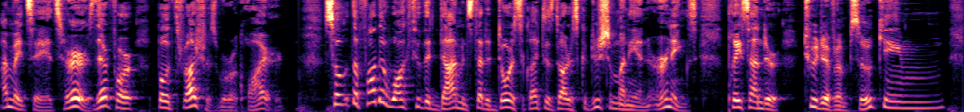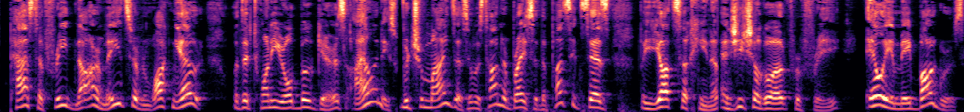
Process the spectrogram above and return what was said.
I might say it's hers. Therefore, both were required. So the father walked through the diamond studded doors to collect his daughter's Kedusha money and earnings, placed under two different psukim, past a freed Nar maidservant walking out with a 20 year old Bulgaris Islandese, which reminds us, it was taught in Brisa, the Pasuk says, and she shall go out for free, Alien made Bagrus.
